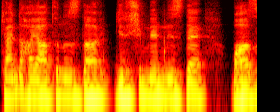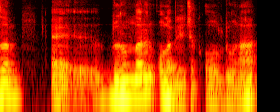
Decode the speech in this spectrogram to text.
kendi hayatınızda, girişimlerinizde bazı e, durumların olabilecek olduğuna,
